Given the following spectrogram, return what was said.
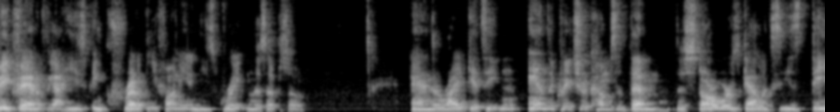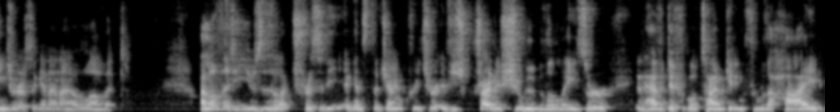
big fan of the guy he's incredibly funny and he's great in this episode and the ride gets eaten, and the creature comes at them. The Star Wars galaxy is dangerous again, and I love it. I love that he uses electricity against the giant creature. If you try to shoot it with a laser, it'd have a difficult time getting through the hide.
